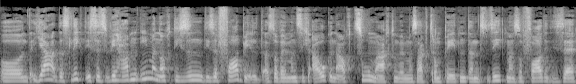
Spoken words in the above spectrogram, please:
Und ja, das liegt, ist es, wir haben immer noch diesen, diese Vorbild. Also wenn man sich Augen auch zumacht und wenn man sagt Trompeten, dann sieht man sofort diese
